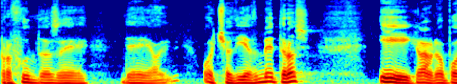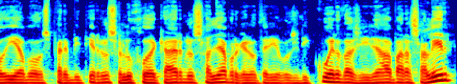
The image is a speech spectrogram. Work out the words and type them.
profundos de, de 8 o 10 metros y claro, no podíamos permitirnos el lujo de caernos allá porque no teníamos ni cuerdas ni nada para salir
